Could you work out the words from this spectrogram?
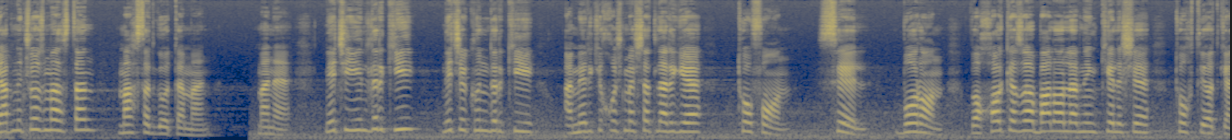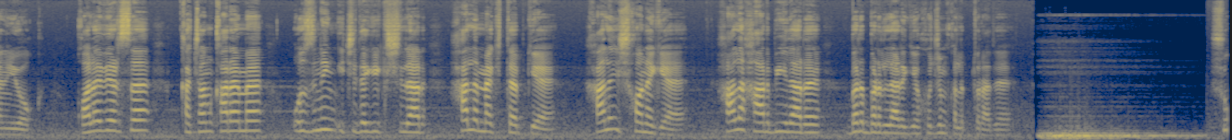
Gapni cho'zmasdan maqsadga o'taman. Mana, necha yildirki, necha kundirki Amerika Qo'shma Shtatlariga to'fon, sel, bo'ron va hokazo balolarning kelishi to'xtayotgani yo'q. Qolaversa, qachon qarama o'zining ichidagi kishilar hali maktabga, hali ishxonaga, hali harbiylari bir-birlariga hujum qilib turadi. Shu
